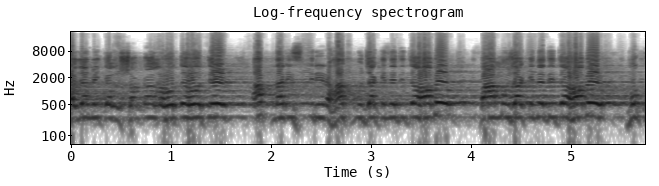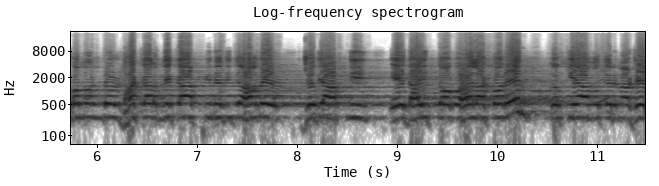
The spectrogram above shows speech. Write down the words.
আগামীকাল সকাল হতে হতে আপনার স্ত্রীর হাত মোজা কিনে দিতে হবে, পা মোজা কিনে দিতে হবে, মুখমণ্ডল ঢাকার মেকআপ কিনে দিতে হবে। যদি আপনি এ দায়িত্ব অবহেলা করেন, তো কেয়ামতের মাঠে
